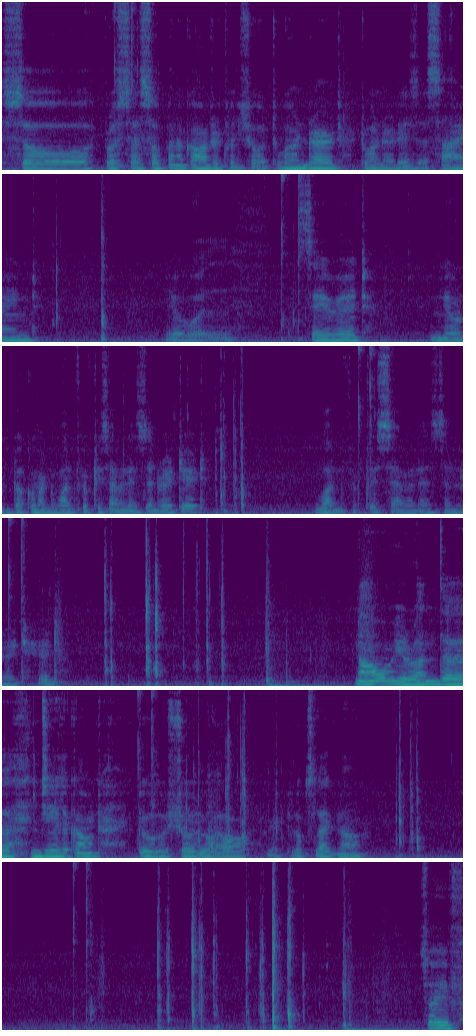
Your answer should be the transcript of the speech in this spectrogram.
So process open account it will show 200 200 is assigned. You will save it. New document 157 is generated. 157 is generated. Now we run the GL account to show you how it looks like now. So if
